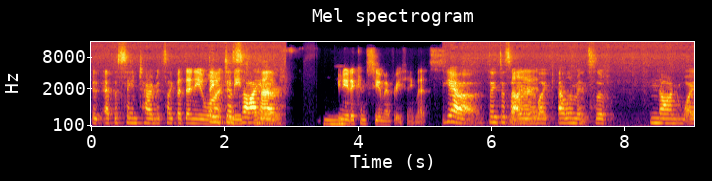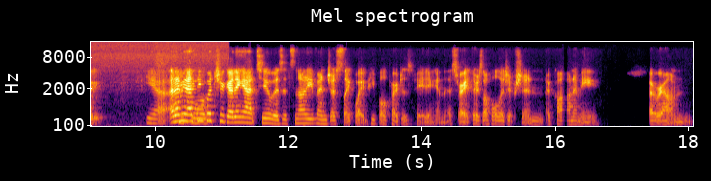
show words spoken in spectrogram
it, at the same time it's like But then you They want you need to desire- have you need to consume everything that's yeah they desire Not- like elements of non-white. Yeah, and I mean, I think what you're getting at too is it's not even just like white people participating in this, right? There's a whole Egyptian economy around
